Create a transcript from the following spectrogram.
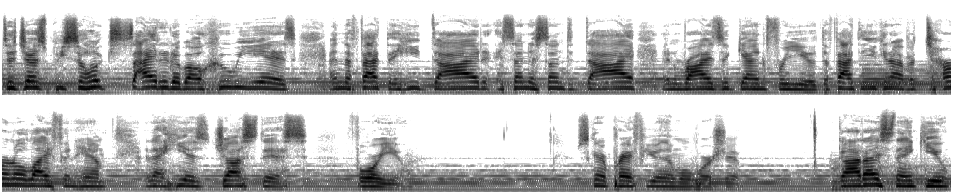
to just be so excited about who He is and the fact that He died, sent His Son to die and rise again for you, the fact that you can have eternal life in Him and that He has justice for you. I'm just going to pray for you and then we'll worship. God, I thank you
